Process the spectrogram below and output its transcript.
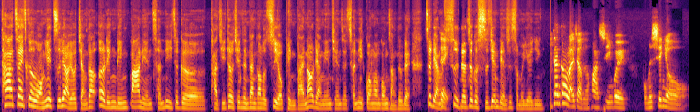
他在这个网页资料有讲到，二零零八年成立这个塔吉特千层蛋糕的自有品牌，然后两年前才成立观光工厂，对不对？这两次的这个时间点是什么原因？蛋糕来讲的话，是因为我们先有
